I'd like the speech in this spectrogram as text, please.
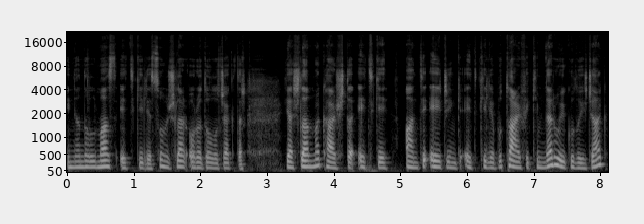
İnanılmaz etkili sonuçlar orada olacaktır yaşlanma karşıtı etki, anti-aging etkili bu tarifi kimler uygulayacak?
